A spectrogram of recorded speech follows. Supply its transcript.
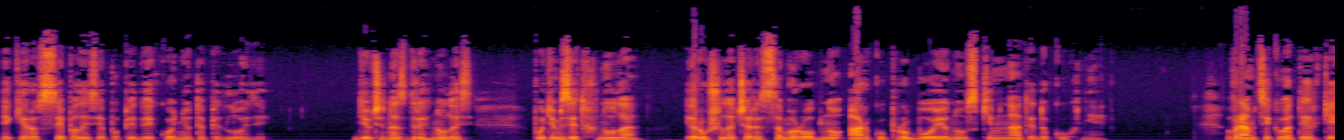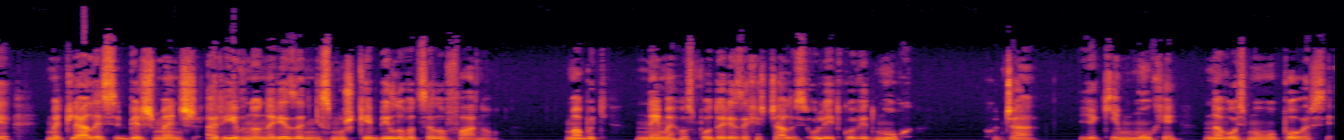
які розсипалися по підвіконню та підлозі. Дівчина здригнулась, потім зітхнула і рушила через саморобну арку пробоїну з кімнати до кухні. В рамці квартирки метлялись більш-менш рівно нарізані смужки білого целофану. Мабуть, ними господарі захищались улітку від мух. Хоча які мухи на восьмому поверсі.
